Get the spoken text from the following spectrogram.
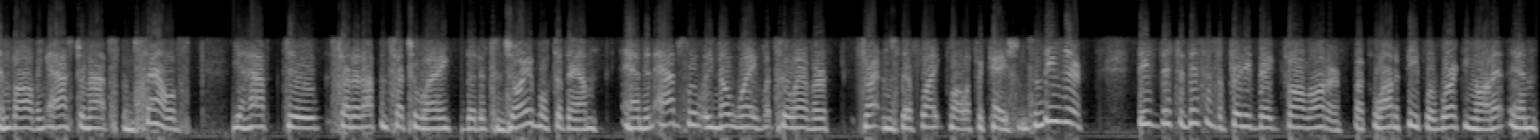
involving astronauts themselves, you have to set it up in such a way that it's enjoyable to them and in absolutely no way whatsoever threatens their flight qualifications. And these are these, this, this is a pretty big tall order, but a lot of people are working on it, and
